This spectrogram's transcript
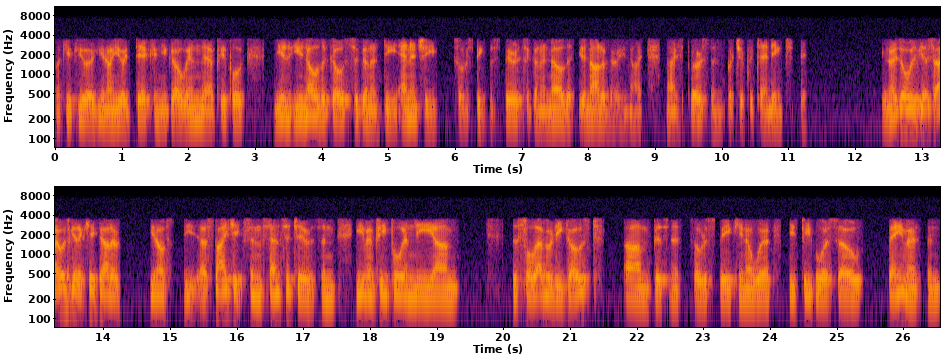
Like if you're you know you're a dick and you go in there, people you you know the ghosts are gonna the energy so to speak, the spirits are going to know that you're not a very nice nice person, but you're pretending to be. You know, it's always gets I always get a kick out of you know the uh, psychics and sensitives and even people in the um, the celebrity ghost um, business, so to speak. You know, where these people are so famous, and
